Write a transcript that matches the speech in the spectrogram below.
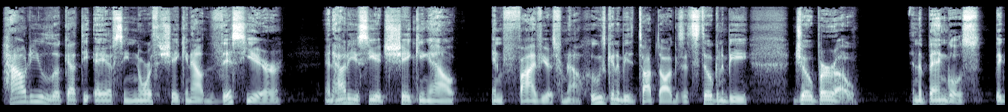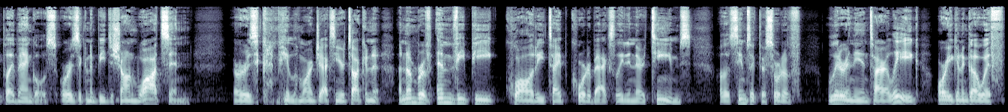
how do you look at the AFC North shaking out this year, and how do you see it shaking out in five years from now? Who's going to be the top dog? Is it still going to be Joe Burrow and the Bengals, big play Bengals, or is it going to be Deshaun Watson? Or is it going to be Lamar Jackson? You're talking a, number of MVP quality type quarterbacks leading their teams, although it seems like they're sort of littering the entire league. Or are you going to go with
